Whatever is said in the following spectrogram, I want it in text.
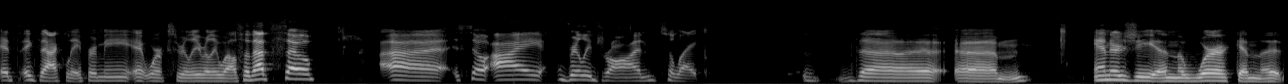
it's exactly for me it works really really well so that's so uh so i really drawn to like the um energy and the work and the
